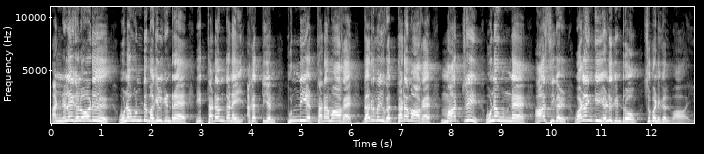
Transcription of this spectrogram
அந்நிலைகளோடு உணவுண்டு மகிழ்கின்ற இத்தடம் தனை அகத்தியன் புண்ணிய தடமாக தர்மயுக தடமாக மாற்றி உணவுண்ண ஆசிகள் வழங்கி எழுகின்றோம். சுப நிகழ்வாய்.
